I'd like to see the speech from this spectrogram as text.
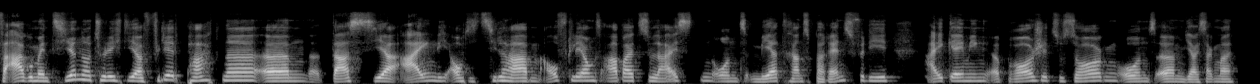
verargumentieren natürlich die Affiliate-Partner, ähm, dass sie ja eigentlich auch das Ziel haben, Aufklärungsarbeit zu leisten und mehr Transparenz für die iGaming-Branche zu sorgen. Und ähm, ja, ich sag mal,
